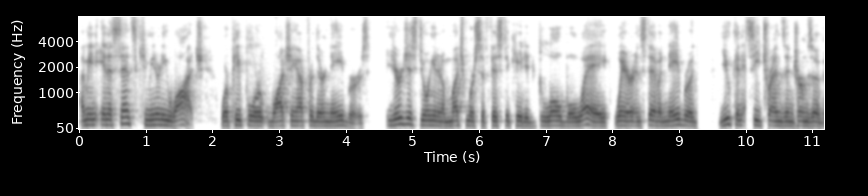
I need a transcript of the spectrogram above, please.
I mean, in a sense, community watch, where people are watching out for their neighbors. You're just doing it in a much more sophisticated global way, where instead of a neighborhood, you can see trends in terms of,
